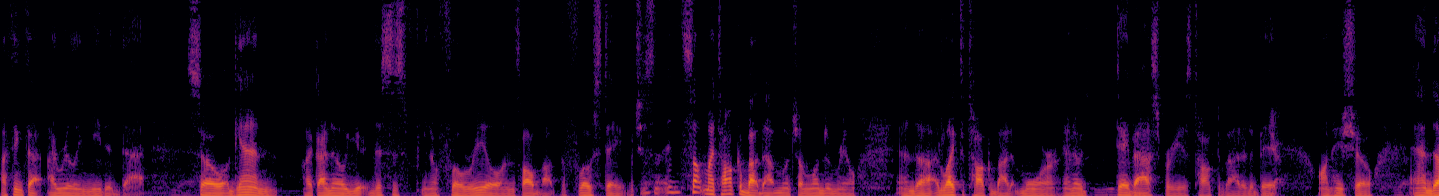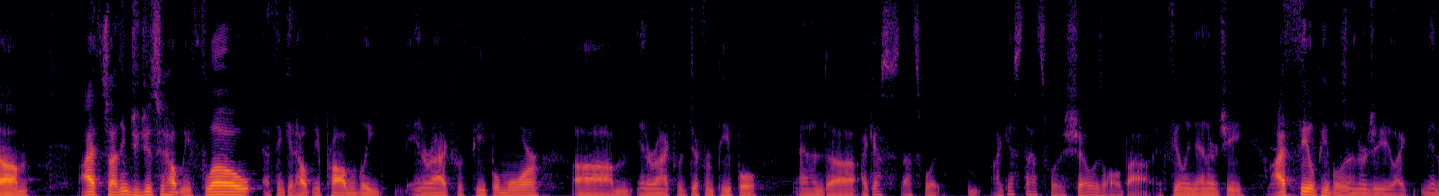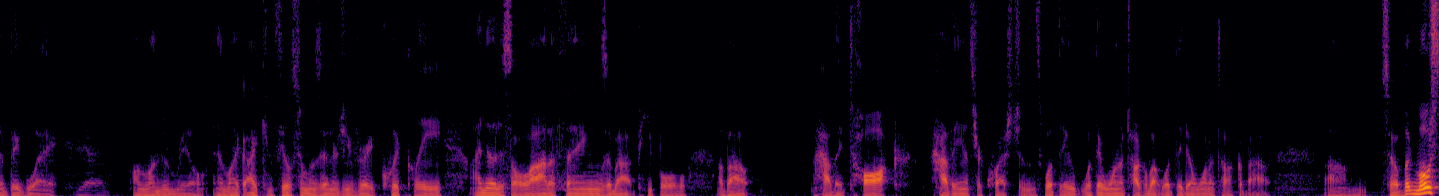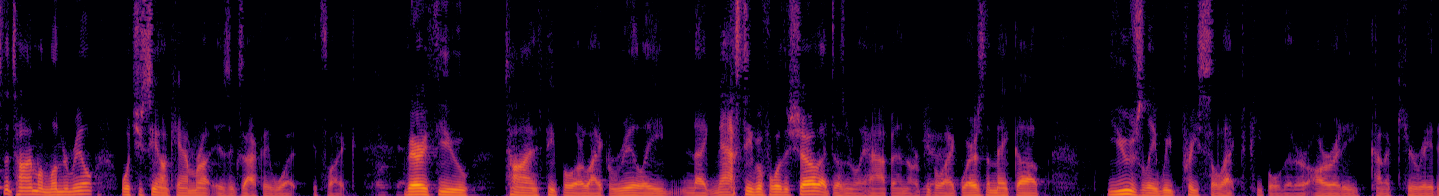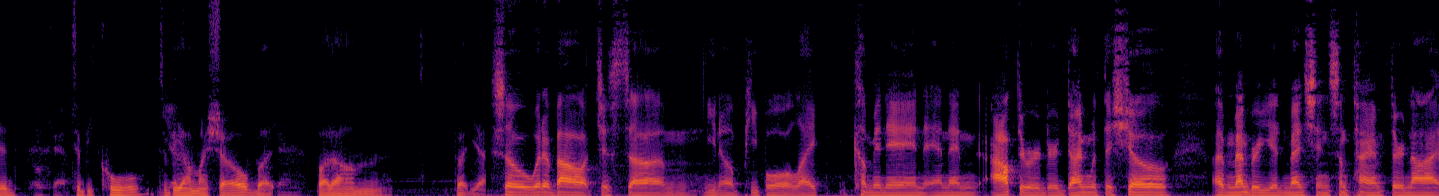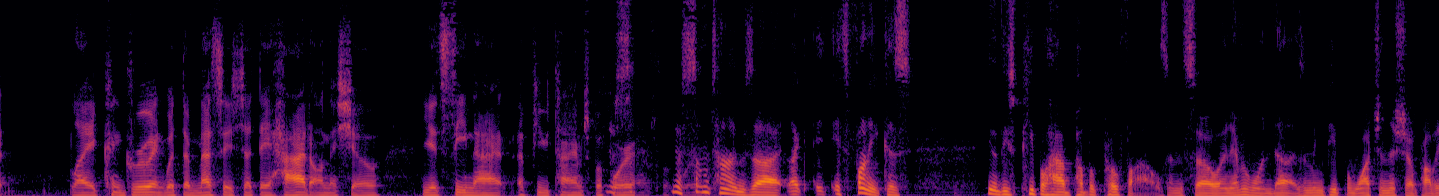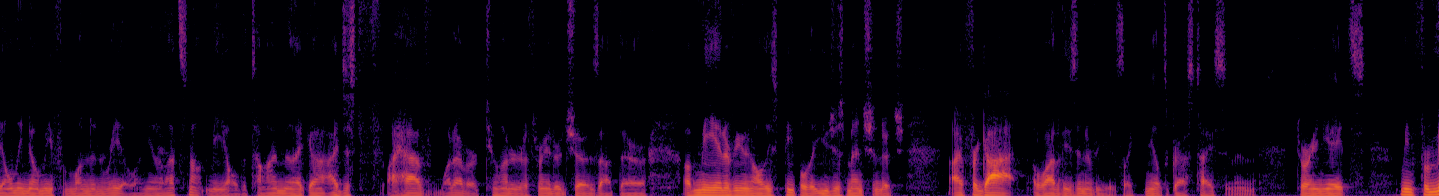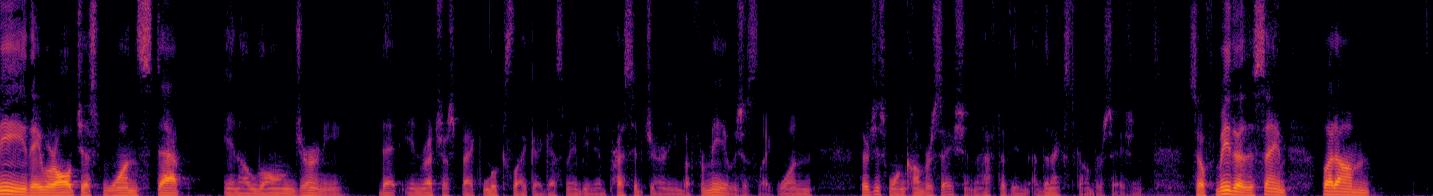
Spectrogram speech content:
I think that I really needed that. Yeah. So again, like I know you, this is you know flow real, and it's all about the flow state, which is something I talk about that much on London Real, and uh, I'd like to talk about it more. I know Dave Asprey has talked about it a bit yeah. on his show, yeah. and um, I so I think jujitsu helped me flow. I think it helped me probably interact with people more, um, interact with different people, and uh, I guess that's what I guess that's what a show is all about. Feeling energy. I feel people's energy like in a big way on London Real, and like I can feel someone's energy very quickly. I notice a lot of things about people, about how they talk, how they answer questions, what they what they want to talk about, what they don't want to talk about. Um, so, but most of the time on London Real, what you see on camera is exactly what it's like. Okay. Very few times people are like really like nasty before the show. That doesn't really happen. Or people Yeah. are like, "Where's the makeup?" Usually, we pre-select people that are already kind of curated To be cool to be on my show. But, Okay. but um, but yeah. So what about just um, you know people like coming in and then after they're done with the show? I remember you had mentioned sometimes they're not like congruent with the message that they had on the show. You had seen that a few times before. You know, sometimes uh, like it, it's funny because you know these people have public profiles, and so and everyone does. I mean, people watching this show probably only know me from London Real, and you know that's not me all the time. Like I I just I have whatever 200 or 300 shows out there of me interviewing all these people that you just mentioned, which I forgot a lot of these interviews, like Neil deGrasse Tyson and Dorian Yates. I mean, for me, they were all just one step in a long journey that in retrospect looks like I guess maybe an impressive journey, but for me it was just like one they're just one conversation after the the next conversation. So for me they're the same, but um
